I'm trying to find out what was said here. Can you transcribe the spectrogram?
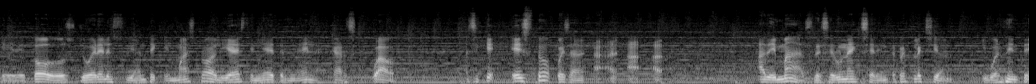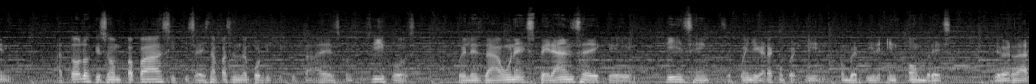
que de todos yo era el estudiante que más probabilidades tenía de terminar en la cárcel. ¡Wow! Así que esto, pues, además de ser una excelente reflexión, igualmente a todos los que son papás y quizás están pasando por dificultades con sus hijos, pues les da una esperanza de que piensen que se pueden llegar a convertir, convertir en hombres de verdad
